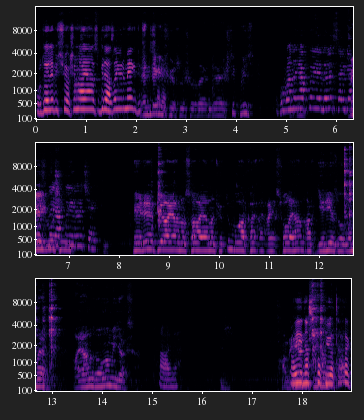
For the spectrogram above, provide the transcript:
Burada öyle bir şey yok. Şimdi ayağınız birazdan yürümeye gidiyorsun Hem de dışarı. geçiyorsun şurada hem de geçtik biz. Bu bana yaptığı yerlere Mecbur üstünde yaptığı şimdi. yerleri çek. Böyle bir ayağına sağ ayağına çöktüm. Bu arka ay- ay- sol ayağın ar- geriye zollama yap. Ayağını zollamayacaksın. Aynen. Ameliyat Ay nasıl kokuyor Tarık.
